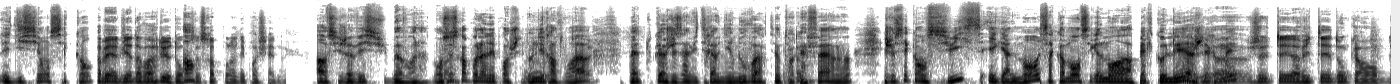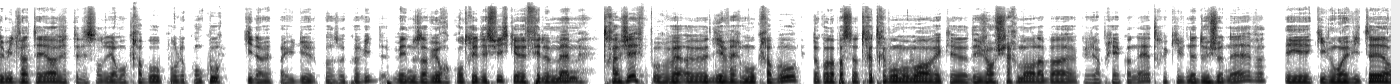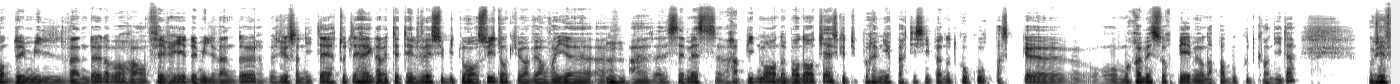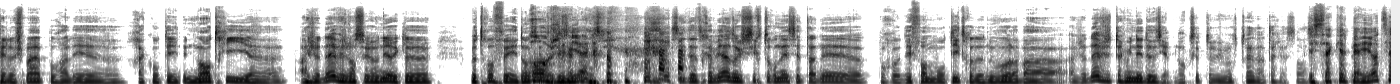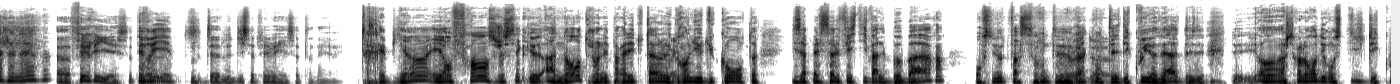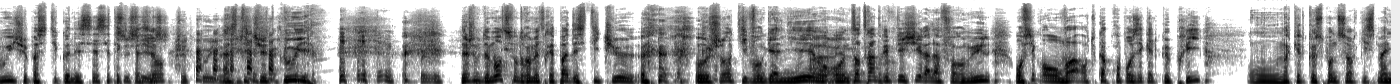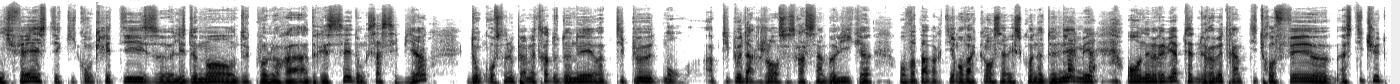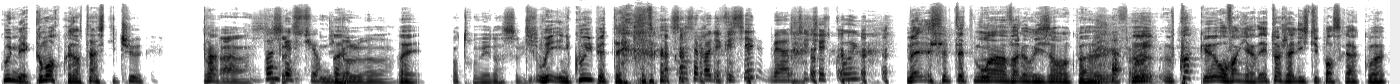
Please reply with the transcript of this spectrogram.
l'édition, c'est quand? Ah ben elle vient d'avoir lieu, donc Ah. ce sera pour l'année prochaine. Ah, si j'avais su, ben voilà. Bon, ce sera pour l'année prochaine. On ira voir. Mais en tout cas, je les inviterai à venir nous voir, tiens, tant Voilà. qu'à faire. Hein. Et je sais qu'en Suisse également, ça commence également à percoler, à germer. euh, j'ai été invité donc en 2021, j'étais descendu à Moncrabeau pour le concours qui n'avait pas eu lieu à cause de Covid, mais nous avions rencontré des Suisses qui avaient fait le même trajet pour euh, venir vers Moncrabeau. Donc on a passé un très très bon moment avec euh, des gens charmants là-bas euh, que j'ai appris à connaître, qui venaient de Genève et qui m'ont invité en 2022, d'abord en février 2022. Mesures sanitaires, toutes les règles avaient été élevées subitement en Suisse, donc ils m'avaient envoyé un, un- Mhm. un SMS rapidement en demandant tiens est-ce que tu pourrais venir participer à notre concours? Parce que euh, on me remet sur pied mais on n'a pas beaucoup de candidats. Donc j'ai fait le chemin pour aller euh, raconter une menterie euh, à Genève et j'en suis revenu avec le, le trophée. Donc Oh, génial. C'était très bien. Donc je suis retourné cette année euh, pour défendre mon titre de nouveau là-bas à Genève. J'ai terminé deuxième. Donc c'était toujours très intéressant. Et c'est à quelle période, ça, Genève? Euh, février. C'était Février. C'était le 17 février cette année. oui. Très bien. Et en France, je sais que à Nantes, j'en ai parlé tout à l'heure, le Oui. grand lieu du conte, ils appellent ça le festival Bobard. Bon, c'est une autre façon de raconter des couillonnades. De, de, de, en Charleroi, on dit on stitch des couilles. Je sais pas si tu connaissais cette Si, si, expression. un stitcheux de couilles. un stitcheux de couilles. Là, je me demande si on ne remettrait pas des stitcheux aux gens qui vont gagner. Ah, on, on est en train de réfléchir à la formule. On sait qu'on va en tout cas proposer quelques prix. On a quelques sponsors qui se manifestent et qui concrétisent euh, les demandes qu'on leur a adressées, donc ça c'est bien. Donc on- ça nous permettra de donner un petit peu, bon, un petit peu d'argent, ce sera symbolique. Hein. On va pas partir en vacances avec ce qu'on a donné, mais on aimerait bien peut-être remettre un petit trophée, euh, un stitcheux de couilles. Mais comment représenter un stitcheux Ah, Bonne c'est- question. Nicole va, Ouais, va trouver la solution. oui, une couille peut-être, Ça, c'est pas difficile, mais un stitch de couille. mais c'est peut-être moins valorisant, quoi. Oui, enfin, Euh, Quoique, on va regarder. Et toi, Jalice, tu penserais à quoi?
